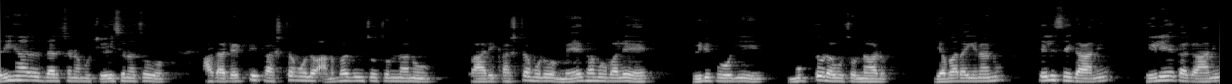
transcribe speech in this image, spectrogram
శ్రీహరి దర్శనము చేసినచో అతడెట్టి కష్టములు అనుభవించుచున్నను. వారి కష్టములు మేఘము వలె విడిపోయి ముక్తుడవుతున్నాడు ఎవరైనాను తెలిసి గాని తెలియక గాని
